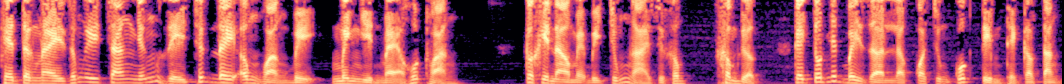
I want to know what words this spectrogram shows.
Hiện tượng này giống y chang những gì trước đây ông Hoàng bị, Minh nhìn mẹ hốt hoảng. Có khi nào mẹ bị trúng ngại rồi không? Không được. Cách tốt nhất bây giờ là qua Trung Quốc tìm thể cao tăng.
